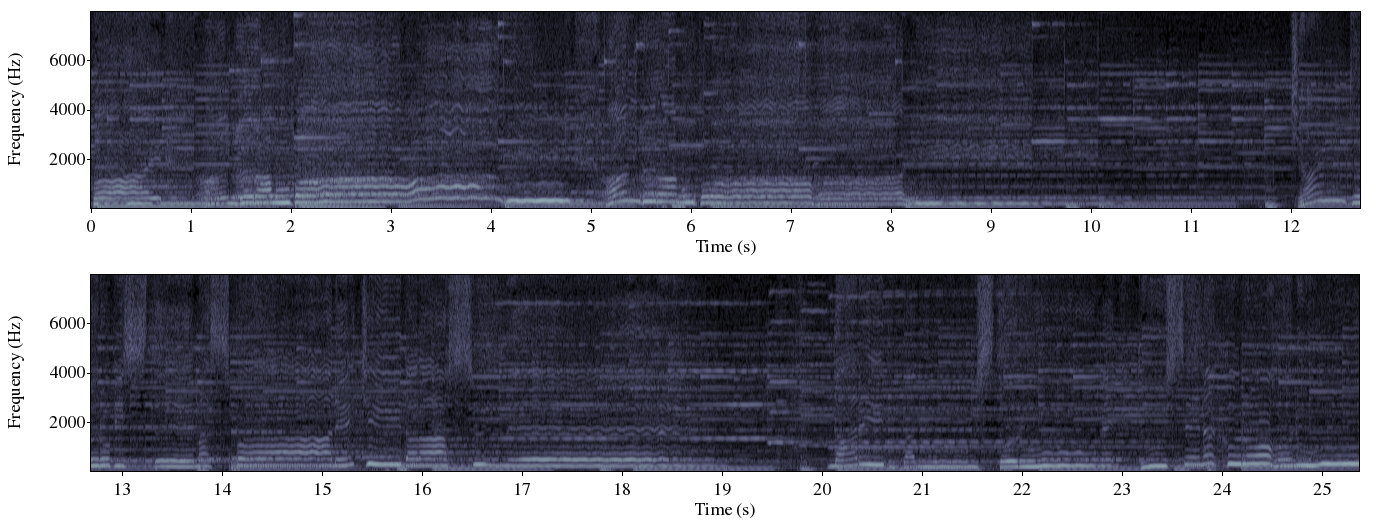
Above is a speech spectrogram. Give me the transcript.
rampai, andramudai, andramudai. Chandro biste maspane ci darà sunne. Nari di galustorume, tu se na chronu.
